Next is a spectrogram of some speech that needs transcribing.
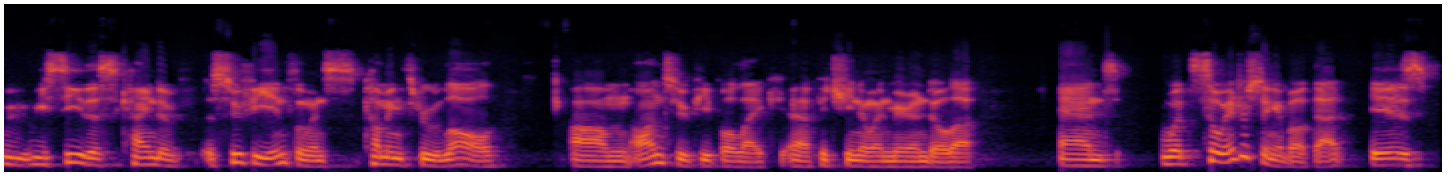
we, we see this kind of Sufi influence coming through Lull um, onto people like uh, Ficino and Mirandola. And what's so interesting about that is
